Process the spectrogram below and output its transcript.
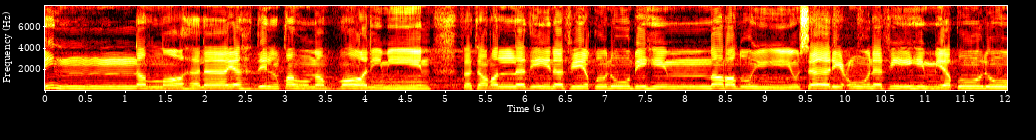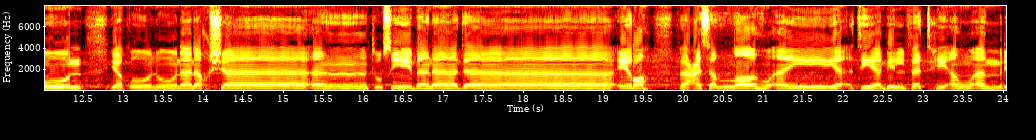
ان الله لا يهدي القوم الظالمين فترى الذين في قلوبهم مرض يسارعون فيهم يقولون يقولون نخشى ان تصيبنا دائره فعسى الله ان ياتي بالفتح أو أمر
